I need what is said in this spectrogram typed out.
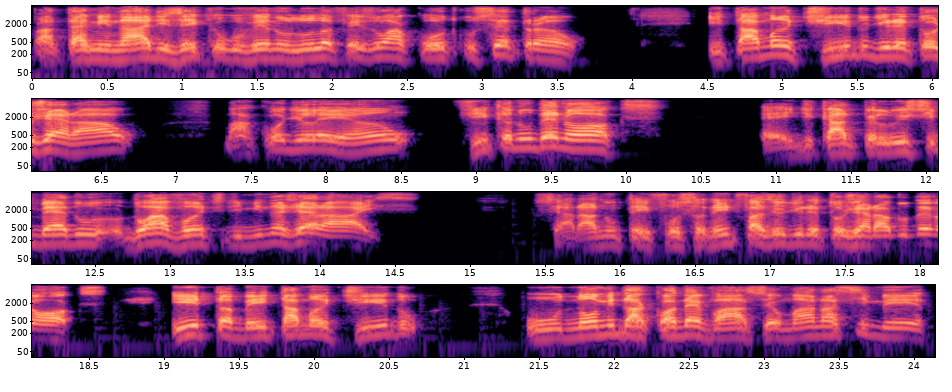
Para terminar, dizer que o governo Lula fez um acordo com o Centrão e está mantido o diretor-geral, Marcon de Leão, fica no Denox, é indicado pelo Luiz Tibé do, do Avante de Minas Gerais. O Ceará não tem força nem de fazer o diretor-geral do Denox. E também está mantido o nome da Codevas, Selmar Nascimento.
